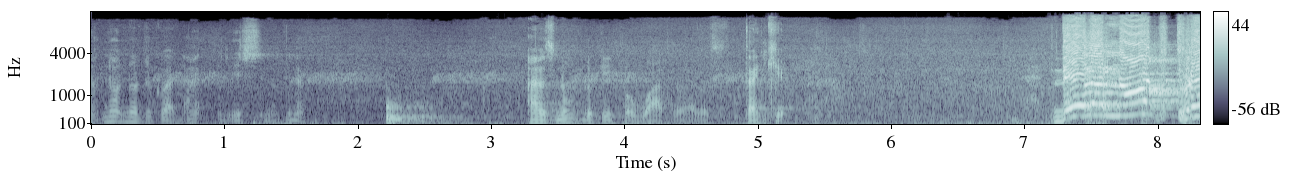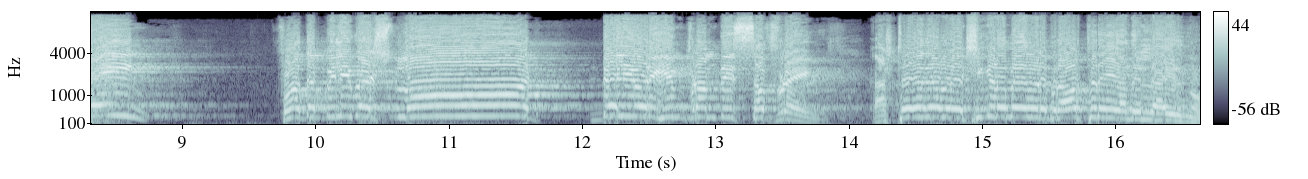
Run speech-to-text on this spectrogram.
No, no, not required. I, it's, you know, I was not looking for water. I was. Thank you. They were not praying for the believers, Lord, deliver him from this suffering. കഷ്ടതകൾ രക്ഷിക്കണമേ എന്നൊരു പ്രാർത്ഥനയൊന്നില്ലായിരുന്നു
